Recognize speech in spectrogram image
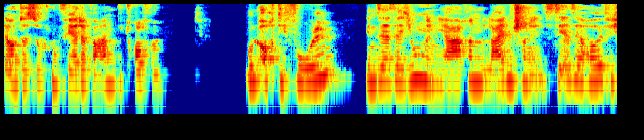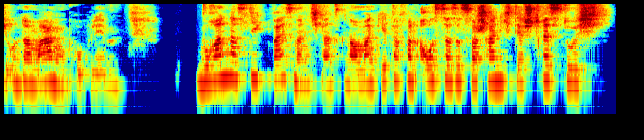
der untersuchten Pferde waren betroffen. Und auch die Fohlen in sehr, sehr jungen Jahren leiden schon sehr, sehr häufig unter Magenproblemen. Woran das liegt, weiß man nicht ganz genau. Man geht davon aus, dass es wahrscheinlich der Stress durch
